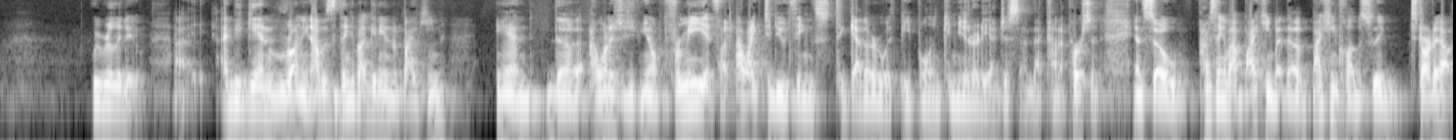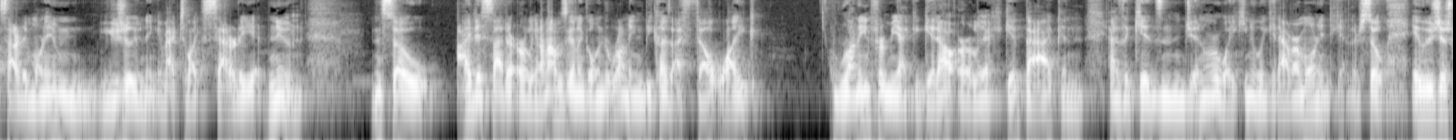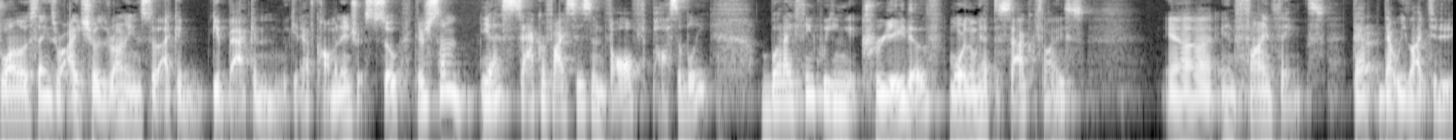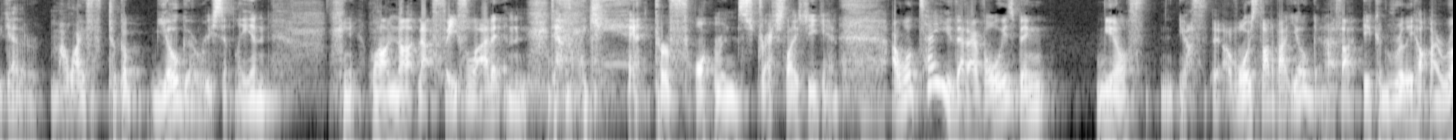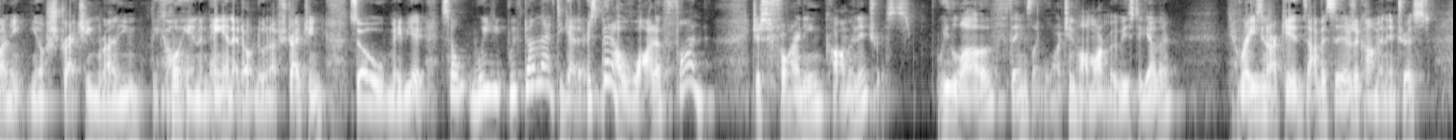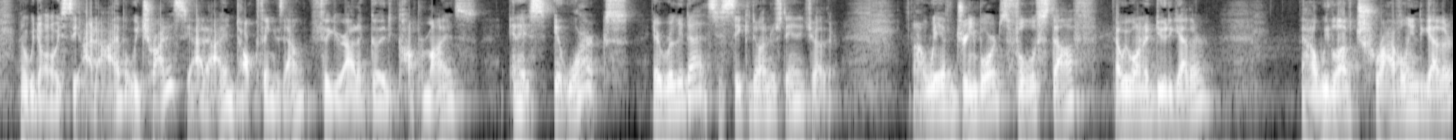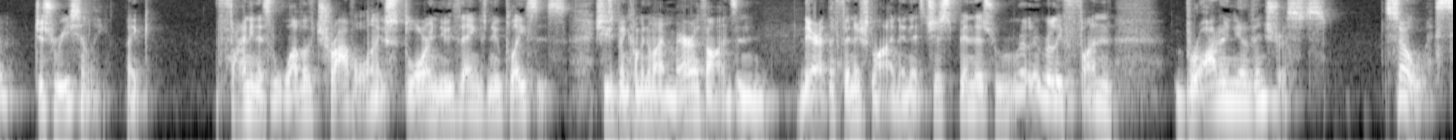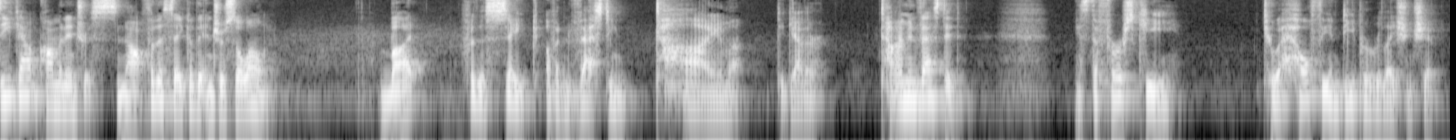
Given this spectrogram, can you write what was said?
We really do. I, I began running. I was thinking about getting into biking, and the I wanted to, you know, for me, it's like I like to do things together with people in community. I just i'm that kind of person, and so I was thinking about biking. But the biking clubs they started out Saturday morning, and usually we didn't get back to like Saturday at noon, and so I decided early on I was going to go into running because I felt like running for me, I could get out early, I could get back, and as the kids and Jen were waking, and we could have our morning together. So it was just one of those things where I chose running so I could get back and we could have common interests. So there's some, yes, sacrifices involved, possibly, but I think we can get creative more than we have to sacrifice uh, and find things that that we like to do together. My wife took up yoga recently, and while I'm not that faithful at it and definitely can't perform and stretch like she can, I will tell you that I've always been, you know, you know, I've always thought about yoga and I thought it could really help my running. You know, stretching, running, they go hand in hand. I don't do enough stretching, so maybe so we we've done that together. It's been a lot of fun, just finding common interests. We love things like watching Hallmark movies together raising our kids, obviously, there's a common interest. And we don't always see eye to eye, but we try to see eye to eye and talk things out, figure out a good compromise. And it's it works. It really does. Just seeking to understand each other. Uh, we have dream boards full of stuff that we want to do together. Uh, we love traveling together. Just recently, like finding this love of travel and exploring new things, new places. She's been coming to my marathons and they're at the finish line. And it's just been this really, really fun broadening of interests. So seek out common interests, not for the sake of the interests alone, but for the sake of investing time together. Time invested. It's the first key to a healthy and deeper relationship.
